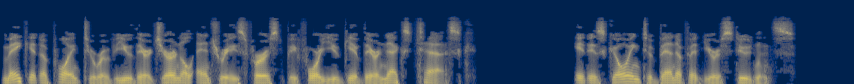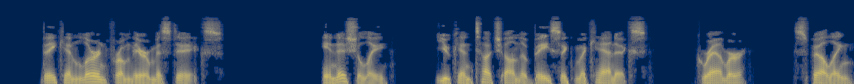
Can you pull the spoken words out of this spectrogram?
Make it a point to review their journal entries first before you give their next task. It is going to benefit your students. They can learn from their mistakes. Initially, you can touch on the basic mechanics, grammar, spelling,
